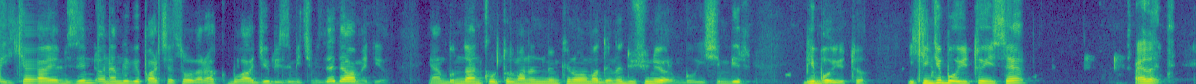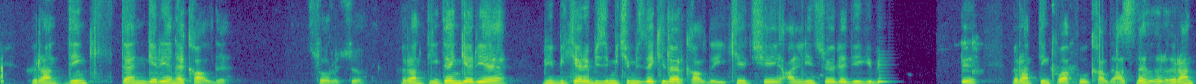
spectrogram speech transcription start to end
hikayemizin önemli bir parçası olarak bu acı bizim içimizde devam ediyor. Yani bundan kurtulmanın mümkün olmadığını düşünüyorum. Bu işin bir bir boyutu. İkinci boyutu ise evet Hrant Dink'ten geriye ne kaldı sorusu. Hrant Dink'ten geriye bir, bir kere bizim içimizdekiler kaldı. İki şey Ali'nin söylediği gibi Hrant Dink Vakfı kaldı. Aslında Hrant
